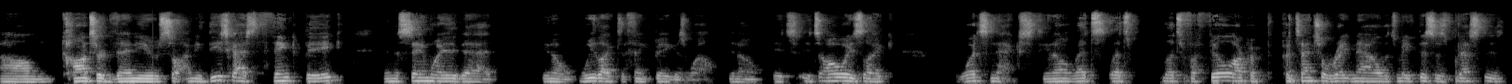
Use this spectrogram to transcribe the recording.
um, concert venues. So, I mean, these guys think big in the same way that, you know, we like to think big as well. You know, it's, it's always like, what's next you know let's let's let's fulfill our p- potential right now let's make this as best as,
